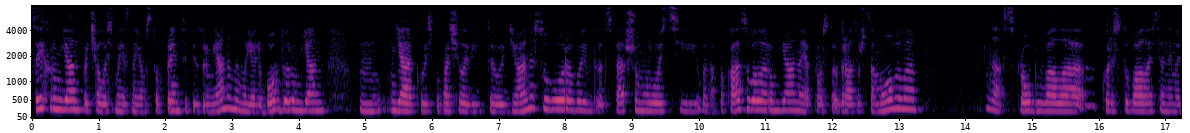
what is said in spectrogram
Цих рум'ян почалось моє знайомство, в принципі, з рум'янами, моя любов до рум'ян. Я колись побачила відео Діани Суворової в 21-му році. Вона показувала рум'яна, я просто одразу ж замовила, спробувала, користувалася ними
